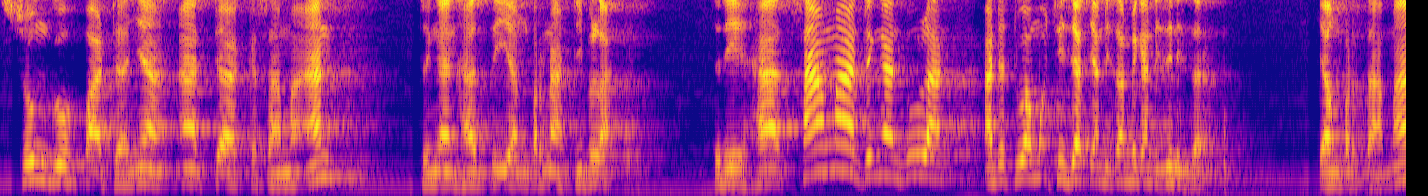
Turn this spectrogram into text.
Sungguh padanya ada kesamaan dengan hati yang pernah dibelah. Jadi sama dengan bulan ada dua mukjizat yang disampaikan di sini saudara. Yang pertama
